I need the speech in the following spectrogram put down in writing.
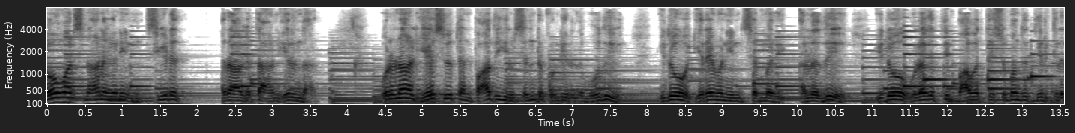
யோவான் ஸ்நானகனின் சீடராகத்தான் இருந்தார். ஒரு நாள் இயேசு தன் பாதையில் சென்று கொண்டிருந்த போது இதோ இறைவனின் செம்மறி அல்லது இதோ உலகத்தின் பாவத்தை சுமந்து தீர்க்கிற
